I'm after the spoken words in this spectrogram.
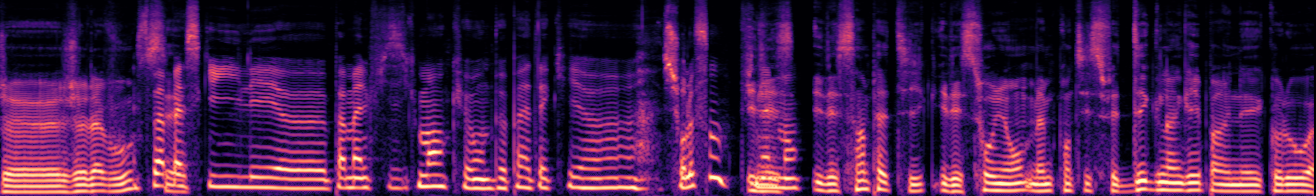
Je, je l'avoue. C'est pas parce qu'il est euh, pas mal physiquement qu'on ne peut pas attaquer euh, sur le fond, Il est, finalement. il est sympathique, il est souriant, même quand il se fait déglinguer par une écolo.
